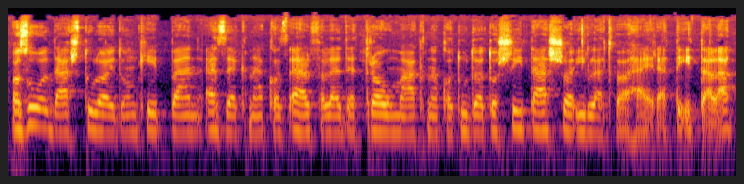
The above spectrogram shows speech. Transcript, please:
Az oldás tulajdonképpen ezeknek az elfeledett traumáknak a tudatosítása, illetve a helyretétele.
